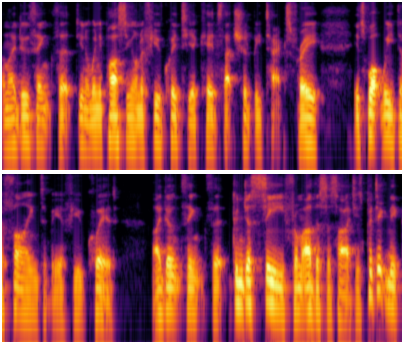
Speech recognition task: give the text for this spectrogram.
And I do think that you know when you're passing on a few quid to your kids, that should be tax free. It's what we define to be a few quid. I don't think that you can just see from other societies, particularly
